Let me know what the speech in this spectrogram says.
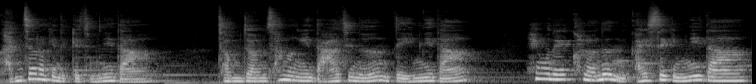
간절하게 느껴집니다. 점점 상황이 나아지는 때입니다. 행운의 컬러는 갈색입니다.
